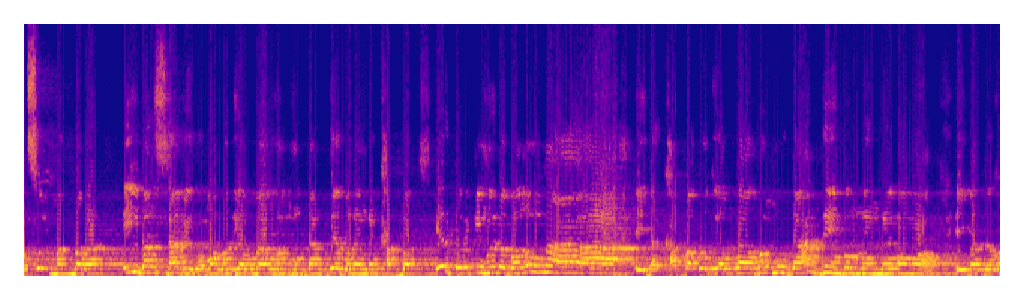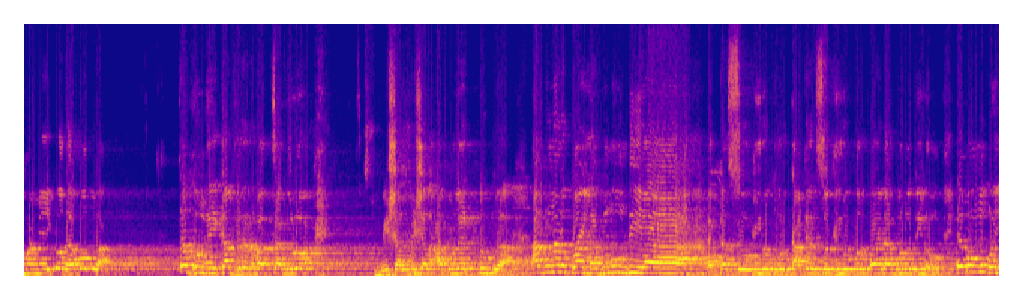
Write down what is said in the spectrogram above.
মুসলমান বাবা, এইবার সাহাবী ওমর রাদিয়াল্লাহু আনহু ডাক দিয়ে বলেন, রে খাব্বাব, এরপরে কি হইল বলো না? এইবার খাব্বাব রাদিয়াল্লাহু আনহু ডাক দিয়ে বললেন, রে ওমর, এইবার যখন আমি এই কথা বললাম, তখন এই কাফেরের বাচ্চাগুলো বিশাল বিশাল আগুনের টুকরা। আগুনের কয়লা গুলো দিয়া একটা চকির উপর, কাঠের চকির উপর কয়লা গুলো দিল। এবং ওই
